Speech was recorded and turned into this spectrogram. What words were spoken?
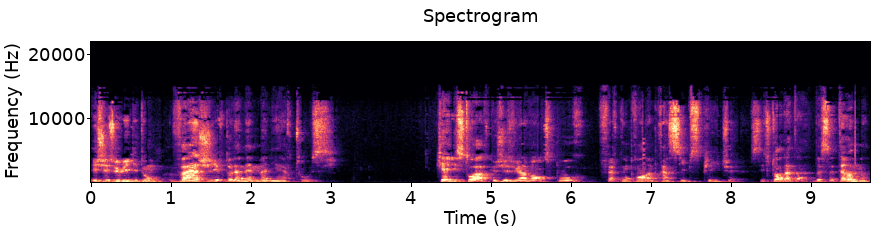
Et Jésus lui dit donc, va agir de la même manière toi aussi. Quelle histoire que Jésus invente pour faire comprendre un principe spirituel. Cette histoire de cet homme,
